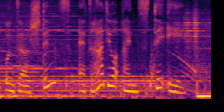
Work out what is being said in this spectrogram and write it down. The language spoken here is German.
unter stimmtz.radio1.de.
